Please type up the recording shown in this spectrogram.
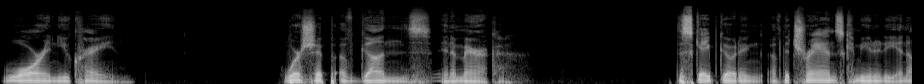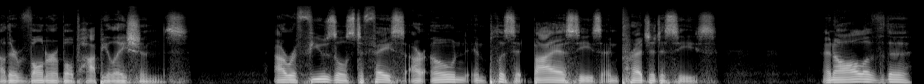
War in Ukraine, worship of guns in America, the scapegoating of the trans community and other vulnerable populations, our refusals to face our own implicit biases and prejudices and all of the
